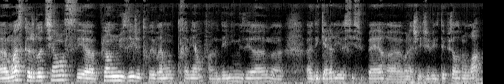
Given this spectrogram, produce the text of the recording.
Euh, moi, ce que je retiens, c'est euh, plein de musées que j'ai trouvé vraiment très bien. Enfin, le Daily Museum, des galeries aussi super. voilà, j'ai visité plusieurs endroits.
